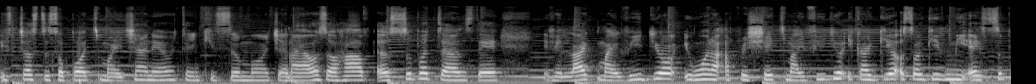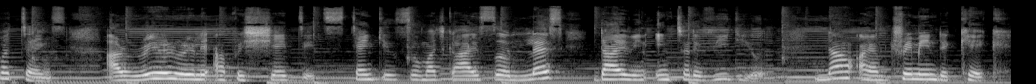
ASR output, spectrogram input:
It's just to support my channel. Thank you so much. And i also have a super thanks there. If you like my video you want to appreciate my video you can also give me a super thanks. I really really appreciate it. Thank you so much guys. So let's dive in into the video now I am trimming the cake.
